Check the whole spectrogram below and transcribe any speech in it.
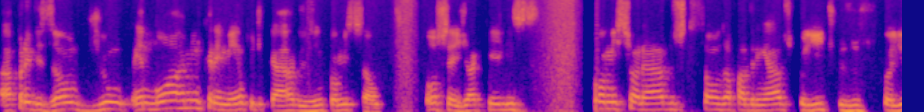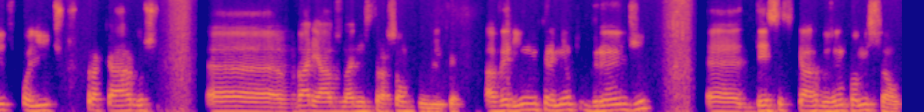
a previsão de um enorme incremento de cargos em comissão, ou seja, aqueles comissionados que são os apadrinhados políticos, os escolhidos políticos para cargos uh, variados na administração pública. Haveria um incremento grande uh, desses cargos em comissão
